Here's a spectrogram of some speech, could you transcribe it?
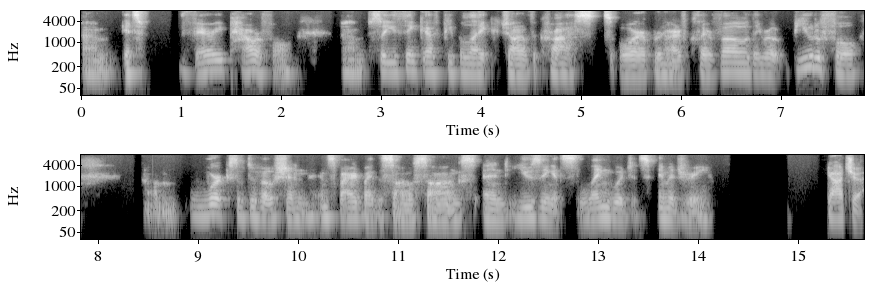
um, it's very powerful. Um, so you think of people like John of the Cross or Bernard of Clairvaux, they wrote beautiful um, works of devotion inspired by the Song of Songs and using its language, its imagery Gotcha.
